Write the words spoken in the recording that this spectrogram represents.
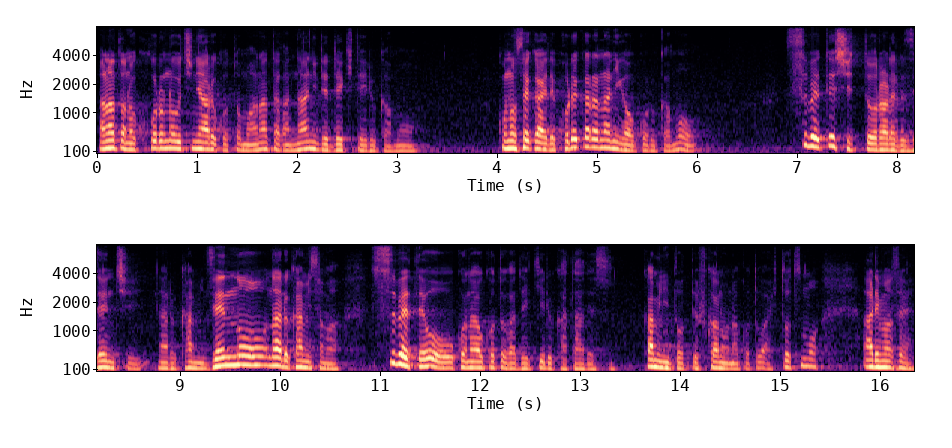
あなたの心の内にあることもあなたが何でできているかもこの世界でこれから何が起こるかも全て知っておられる全知なる神全能なる神様全てを行うことができる方です。神にとって不可能なことは一つもありません。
